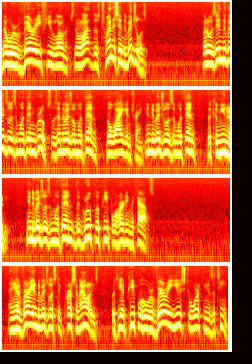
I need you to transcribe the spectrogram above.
There were very few loners. There, were a lot, there was tremendous individualism. But it was individualism within groups. It was individualism within the wagon train, individualism within the community, individualism within the group of people herding the cows. And he had very individualistic personalities, but he had people who were very used to working as a team.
